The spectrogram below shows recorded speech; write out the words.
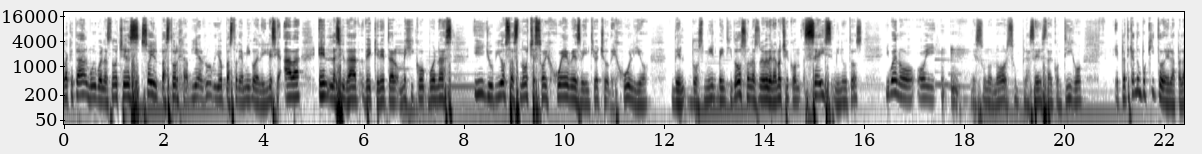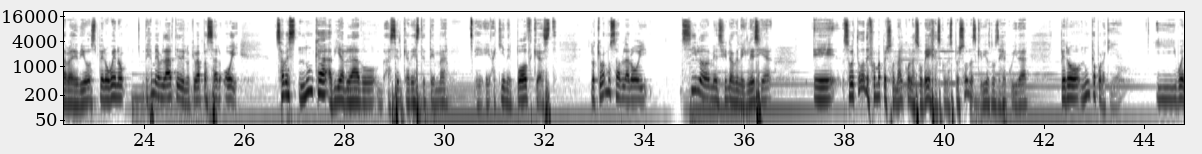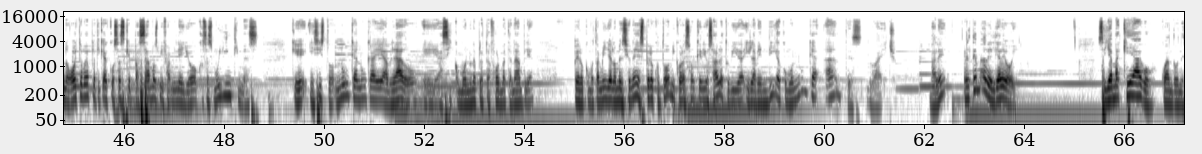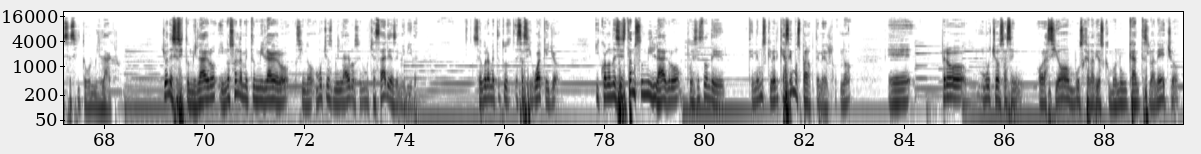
Hola, ¿qué tal? Muy buenas noches. Soy el pastor Javier Rubio, pastor y amigo de la iglesia ABA en la ciudad de Querétaro, México. Buenas y lluviosas noches. Hoy jueves 28 de julio del 2022. Son las 9 de la noche con 6 minutos. Y bueno, hoy es un honor, es un placer estar contigo. Eh, platicando un poquito de la palabra de Dios, pero bueno, déjame hablarte de lo que va a pasar hoy. Sabes, nunca había hablado acerca de este tema eh, eh, aquí en el podcast. Lo que vamos a hablar hoy, sí lo he mencionado en la iglesia, eh, sobre todo de forma personal con las ovejas, con las personas que Dios nos deja cuidar, pero nunca por aquí. Y bueno, hoy te voy a platicar cosas que pasamos mi familia y yo, cosas muy íntimas que, insisto, nunca, nunca he hablado así como en una plataforma tan amplia. Pero como también ya lo mencioné, espero con todo mi corazón que Dios hable a tu vida y la bendiga como nunca antes lo ha hecho. ¿Vale? El tema del día de hoy se llama ¿Qué hago cuando necesito un milagro? Yo necesito un milagro y no solamente un milagro, sino muchos milagros en muchas áreas de mi vida. Seguramente tú estás igual que yo. Y cuando necesitamos un milagro, pues es donde tenemos que ver qué hacemos para obtenerlo, ¿no? Eh, pero muchos hacen oración, buscan a Dios como nunca antes lo han hecho.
